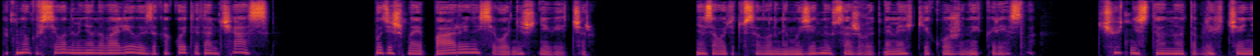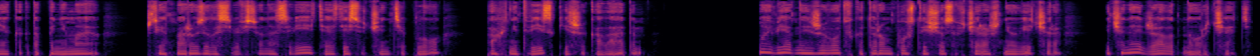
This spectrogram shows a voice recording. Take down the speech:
Так много всего на меня навалилось за какой-то там час. Будешь моей парой на сегодняшний вечер. Меня заводят в салон лимузина и усаживают на мягкие кожаные кресла. Чуть не стану от облегчения, когда понимаю, что я отморозила себе все на свете, а здесь очень тепло, пахнет виски и шоколадом. Мой бедный живот, в котором пусто еще со вчерашнего вечера, начинает жалобно урчать.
